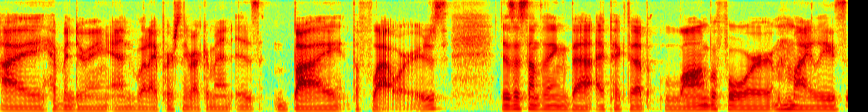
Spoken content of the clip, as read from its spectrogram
I have been doing and what I personally recommend is buy the flowers. This is something that I picked up long before Miley's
